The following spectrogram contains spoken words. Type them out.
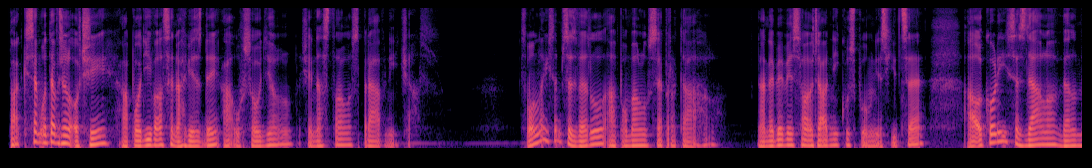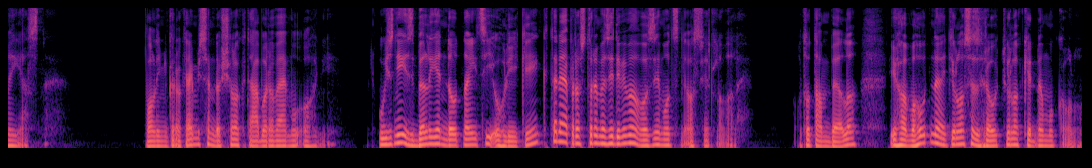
Pak jsem otevřel oči a podíval se na hvězdy a usoudil, že nastal správný čas. Svolnej jsem se zvedl a pomalu se protáhl. Na nebi vysel řádný kus půl měsíce a okolí se zdálo velmi jasné. Volným krokem jsem došel k táborovému ohni. Už z něj zbyly jen doutnající uhlíky, které prostor mezi dvěma vozy moc neosvětlovaly. O to tam byl, jeho mohutné tělo se zhroutilo k jednomu kolu.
